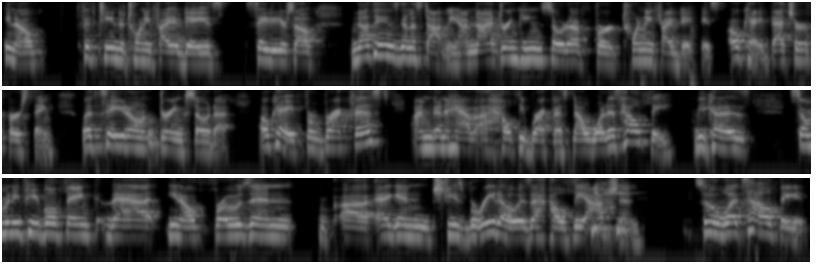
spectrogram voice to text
you know, 15 to 25 days say to yourself, nothing's going to stop me. I'm not drinking soda for 25 days. Okay, that's your first thing. Let's say you don't drink soda. Okay, for breakfast, I'm going to have a healthy breakfast. Now, what is healthy? Because so many people think that, you know, frozen uh, egg and cheese burrito is a healthy option. So what's healthy?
